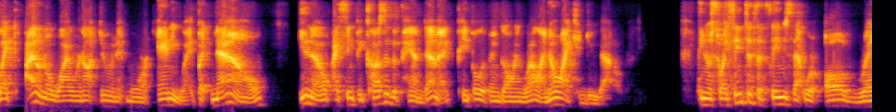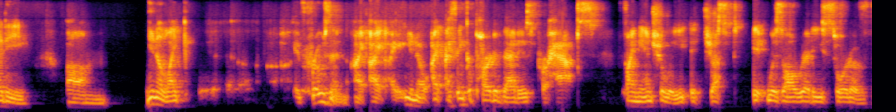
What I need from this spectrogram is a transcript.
Like i don't know why we're not doing it more anyway but now you know i think because of the pandemic people have been going well i know i can do that already you know so i think that the things that were already um you know like uh, frozen I, I, I you know I, I think a part of that is perhaps financially it just it was already sort of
